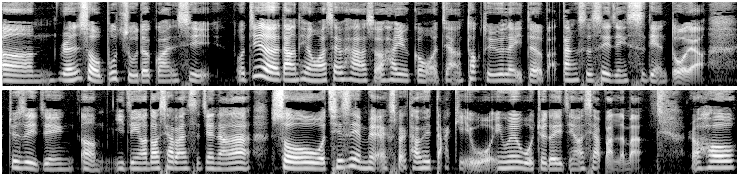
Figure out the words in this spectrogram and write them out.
嗯，人手不足的关系。我记得当天我 WhatsApp 他的时候，他有跟我讲 “talk to you later” 吧。当时是已经四点多了，就是已经嗯，已经要到下班时间了。那说我其实也没有 expect 他会打给我，因为我觉得已经要下班了嘛。然后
